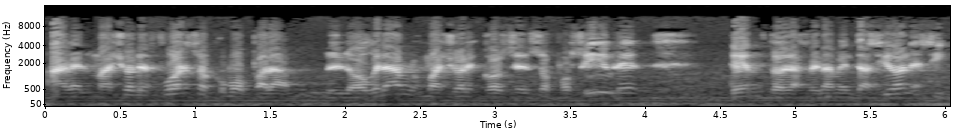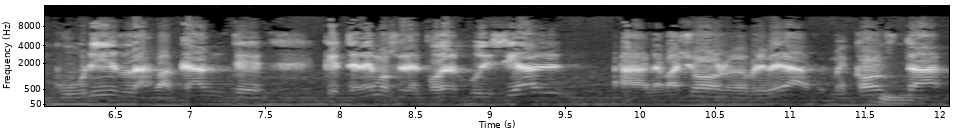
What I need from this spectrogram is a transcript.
haga el mayor esfuerzo como para lograr los mayores consensos posibles dentro de las reglamentaciones y cubrir las vacantes que tenemos en el Poder Judicial a la mayor brevedad. Me consta,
